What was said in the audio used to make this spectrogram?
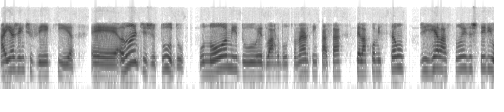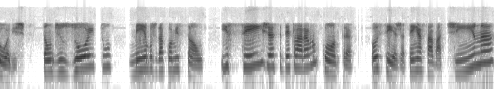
Aí a gente vê que, é, antes de tudo, o nome do Eduardo Bolsonaro tem que passar pela Comissão de Relações Exteriores. São 18 membros da comissão e seis já se declararam contra. Ou seja, tem a sabatina,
